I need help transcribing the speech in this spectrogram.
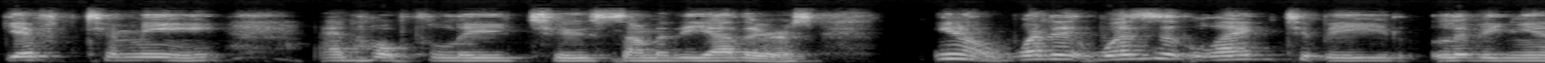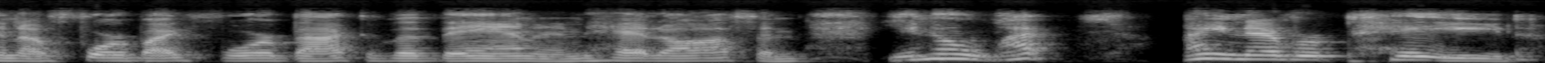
gift to me, and hopefully to some of the others. You know what it was it like to be living in a four by four back of a van and head off? And you know what? I never paid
